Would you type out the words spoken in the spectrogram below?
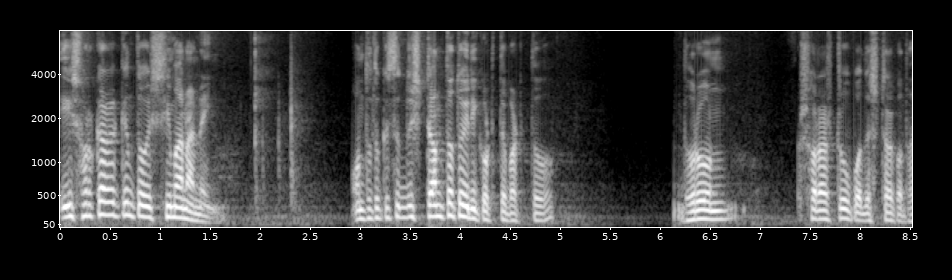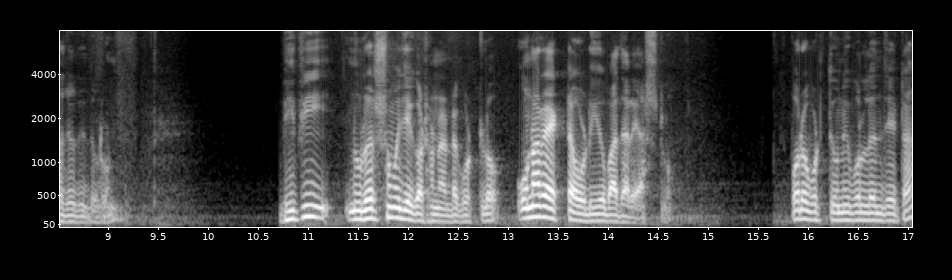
এই সরকারের কিন্তু ওই সীমানা নেই। অন্তত কিছু দৃষ্টান্ত তৈরি করতে পারত। ধরুন স্বরাষ্ট্র উপদেষ্টার কথা যদি ধরুন ভিপি নূরের সময় যে ঘটনাটা ঘটলো ওনার একটা অডিও বাজারে আসলো। পরবর্তী উনি বললেন যে এটা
